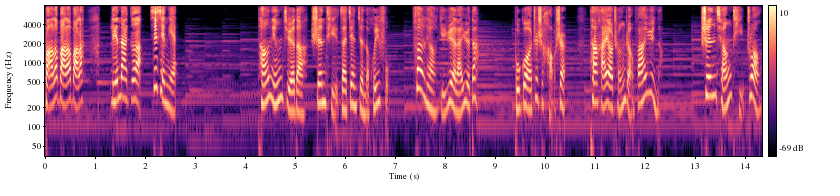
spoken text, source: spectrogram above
饱了，饱了，饱了。林大哥，谢谢你。唐宁觉得身体在渐渐的恢复，饭量也越来越大。不过这是好事儿，她还要成长发育呢。身强体壮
